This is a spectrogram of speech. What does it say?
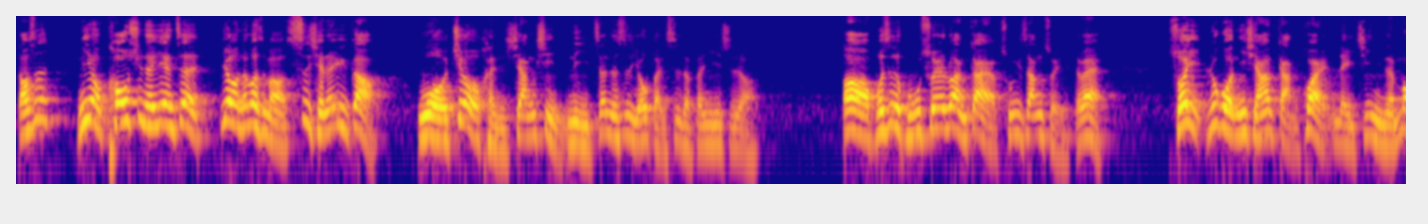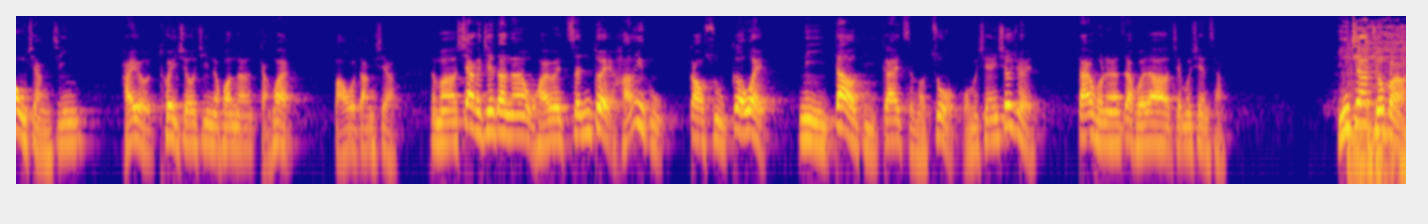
老师，你有扣讯的验证，又能够什么事前的预告，我就很相信你真的是有本事的分析师哦。哦，不是胡吹乱盖啊，出一张嘴，对不对？所以，如果你想要赶快累积你的梦想金，还有退休金的话呢，赶快把握当下。那么下个阶段呢，我还会针对行业股告诉各位，你到底该怎么做。我们先休息，待会儿呢再回到节目现场。赢家九法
